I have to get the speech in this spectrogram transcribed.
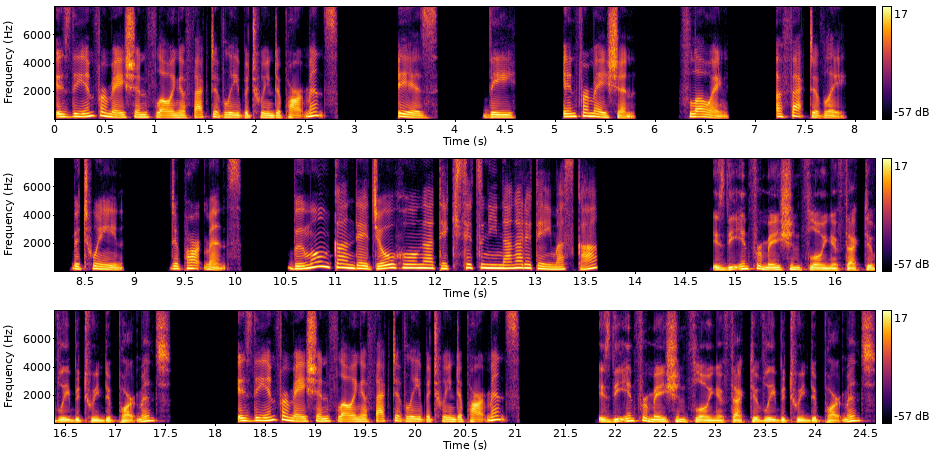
Is the information flowing effectively between departments? Is the information flowing effectively between departments? 部門間で情報が適切に流れていますか Is the information flowing effectively between departments? Is the information flowing effectively between departments? Is the information flowing effectively between departments?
